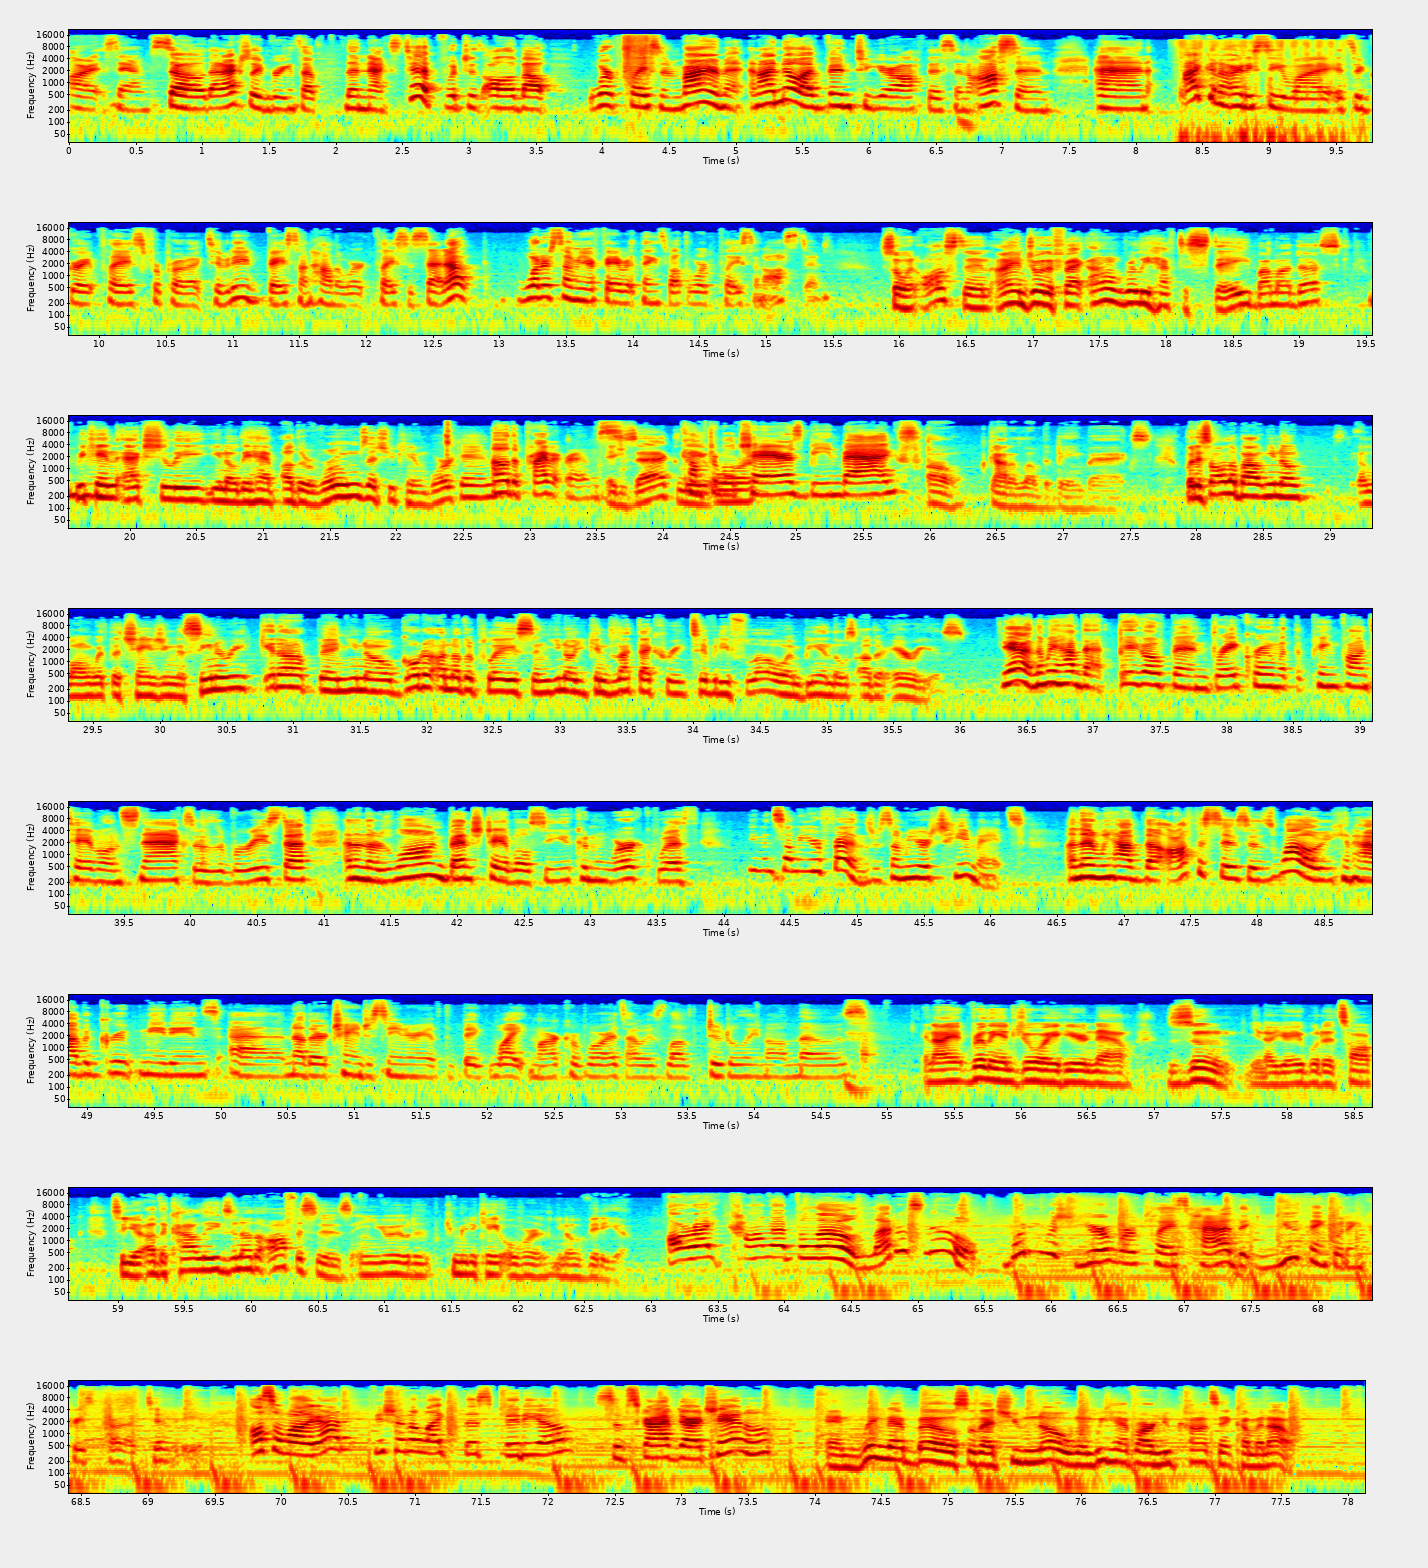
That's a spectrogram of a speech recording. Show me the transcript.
All right, Sam. So that actually brings up the next tip, which is all about workplace environment. And I know I've been to your office in Austin, and I can already see why it's a great place for productivity based on how the workplace is set up. What are some of your favorite things about the workplace in Austin? So in Austin, I enjoy the fact I don't really have to stay by my desk. Mm-hmm. We can actually, you know, they have other rooms that you can work in. Oh, the private rooms. Exactly. Comfortable or, chairs, bean bags. Oh, gotta love the bean bags. But it's all about, you know, along with the changing the scenery, get up and you know go to another place and you know you can let that creativity flow and be in those other areas. Yeah, and then we have that big open break room with the ping pong table and snacks. There's a barista, and then there's long bench tables so you can work with even some of your friends or some of your teammates. And then we have the offices as well. You can have a group meetings and another change of scenery of the big white marker boards. I always love doodling on those. And I really enjoy here now Zoom. You know, you're able to talk to your other colleagues in other offices and you're able to communicate over, you know, video. All right, comment below. Let us know. What do you wish your workplace had that you think would increase productivity? Also, while you're at it, be sure to like this video, subscribe to our channel, and ring that bell so that you know when we have our new content coming out.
